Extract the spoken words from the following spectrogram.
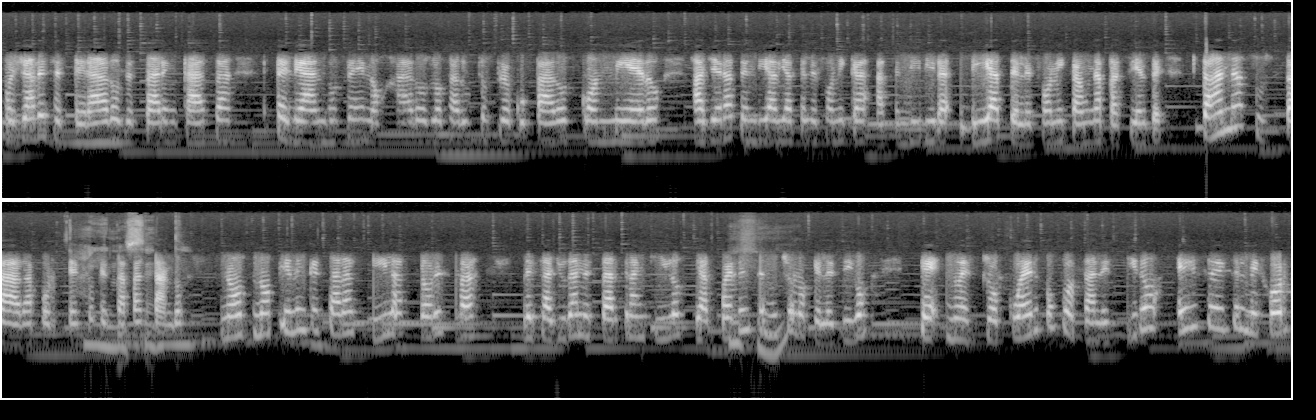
pues ya desesperados de estar en casa, peleándose, enojados, los adultos preocupados, con miedo. Ayer atendí a vía telefónica, atendí vía, vía telefónica a una paciente tan asustada por eso que está pasando. No, no tienen que estar así, las flores les ayudan a estar tranquilos y acuérdense mucho lo que les digo, que nuestro cuerpo fortalecido, ese es el mejor,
